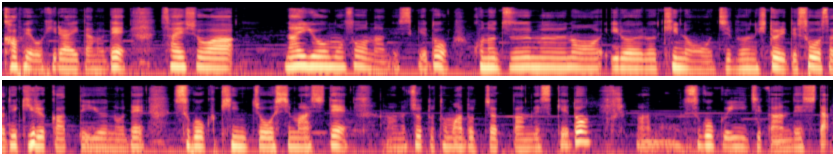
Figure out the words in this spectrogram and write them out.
カフェを開いたので最初は内容もそうなんですけどこの Zoom のいろいろ機能を自分一人で操作できるかっていうのですごく緊張しましてあのちょっと戸惑っちゃったんですけどあのすごくいい時間でした。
